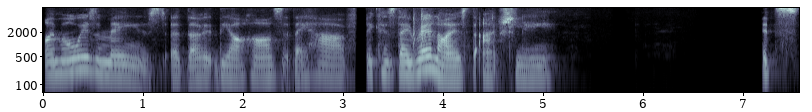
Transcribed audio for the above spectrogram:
I'm always amazed at the, the ahas that they have because they realize that actually it's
